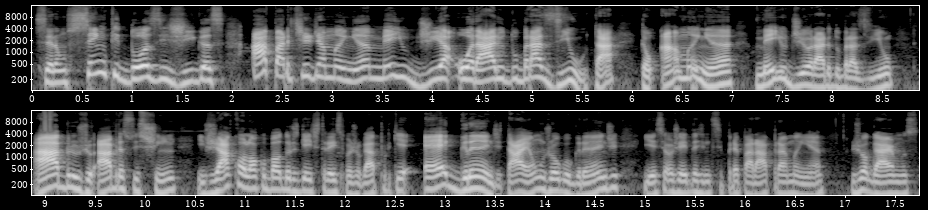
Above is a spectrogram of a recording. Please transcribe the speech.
serão 112 GB a partir de amanhã, meio-dia, horário do Brasil, tá? Então, amanhã, meio-dia, horário do Brasil, abre, o, abre a sua Steam e já coloca o Baldur's Gate 3 para jogar, porque é grande, tá? É um jogo grande e esse é o jeito da gente se preparar para amanhã jogarmos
